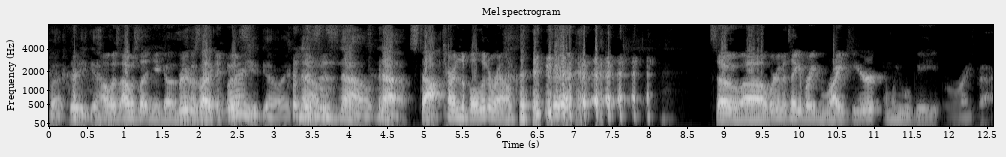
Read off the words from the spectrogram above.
but there you go. I was I was letting you go. There, Rick was like, it "Where was- are you going? this No, is- no, no, stop." Turn the bullet around. so uh, we're gonna take a break right here, and we will be right back.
